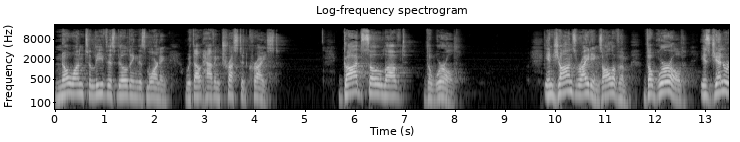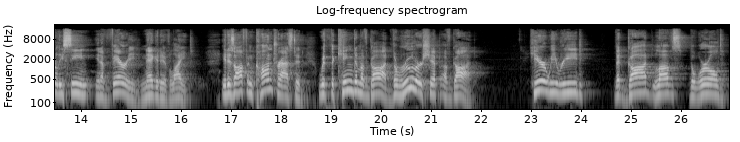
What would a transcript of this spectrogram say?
no one to leave this building this morning without having trusted Christ. God so loved the world. In John's writings, all of them, the world is generally seen in a very negative light. It is often contrasted with the kingdom of God, the rulership of God. Here we read that God loves the world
